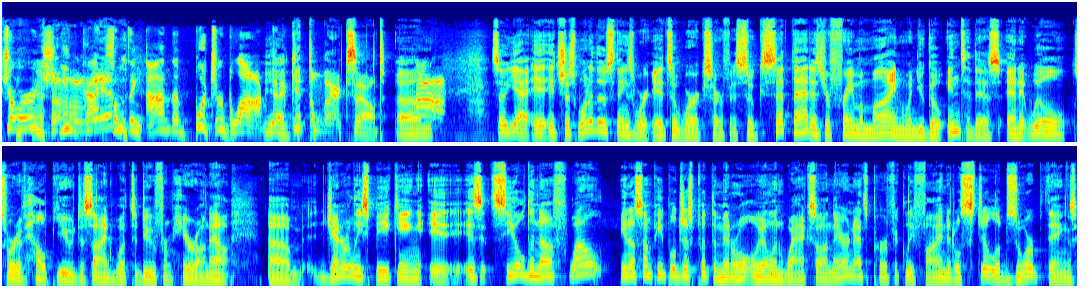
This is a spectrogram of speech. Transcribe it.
george oh, you've got man. something on the butcher block yeah get the wax out um, ah! So yeah, it, it's just one of those things where it's a work surface. So set that as your frame of mind when you go into this, and it will sort of help you decide what to do from here on out. Um, generally speaking, is it sealed enough? Well, you know, some people just put the mineral oil and wax on there, and that's perfectly fine. It'll still absorb things,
